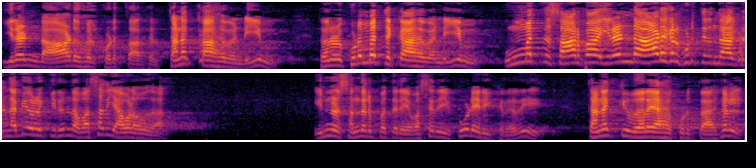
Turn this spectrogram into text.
இரண்டு ஆடுகள் கொடுத்தார்கள். தனக்காக வேண்டியும் தன்னுடைய குடும்பத்துக்காக வேண்டியும் உம்மத்து சார்பாக இரண்டு ஆடுகள் கொடுத்திருந்தார்கள். நபிகளுக்கு இருந்த வசதி அவ்வளவுதான். இன்னொரு சந்தர்ப்பத்திலே வசதி கூட இருக்கிறது. தனக்கு வேறையாக கொடுத்தார்கள்.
